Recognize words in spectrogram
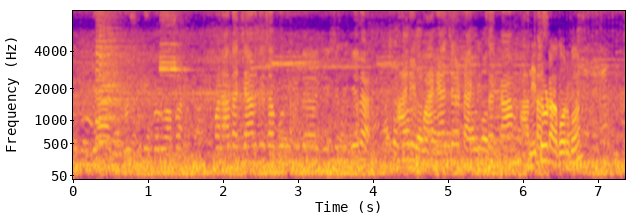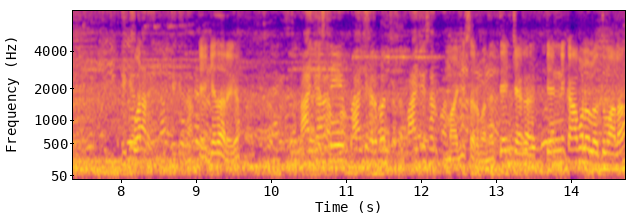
तुम्ही या व्हिडिओ शूटिंग करू आपण. पण आता चार दिवसापूर्वी तिथं जे सी बी गेलं आणि पाण्याच्या टाकीचं काम आता ठाकूर कोण? ठेकेदार आहे ठेकेदार. ठेकेदार आहे का? माजी सरपंच माजी सरपंच माजी सरपंच. माजी सरपंच. त्यांच्या का त्यांनी का बोलवलं तुम्हाला?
